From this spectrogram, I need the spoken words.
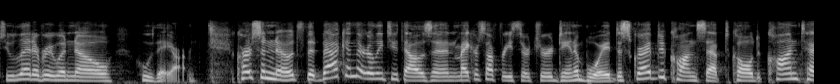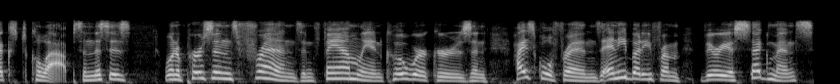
to let everyone know who they are. Carson notes that back in the early 2000s, Microsoft researcher Dana Boyd described a concept called context collapse. And this is when a person's friends and family and coworkers and high school friends, anybody from various segments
